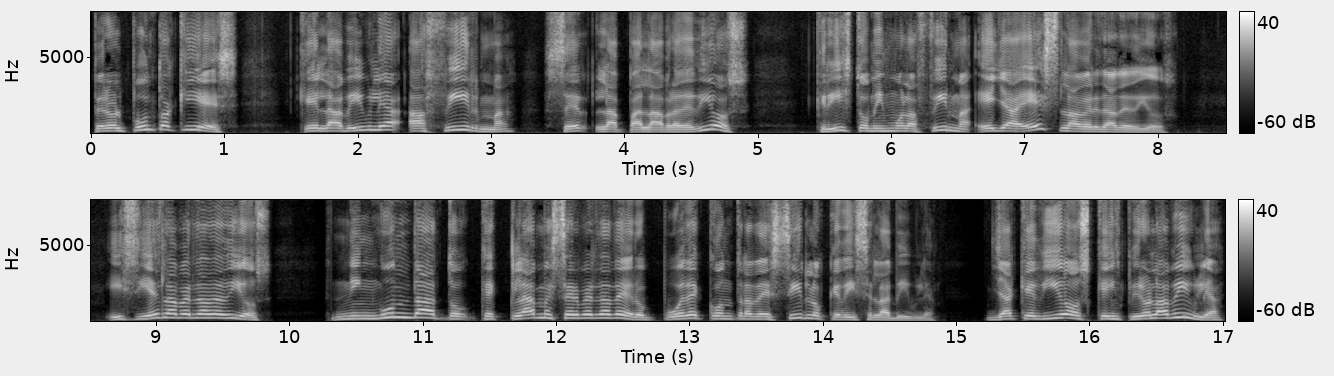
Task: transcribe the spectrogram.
Pero el punto aquí es que la Biblia afirma ser la palabra de Dios. Cristo mismo la afirma, ella es la verdad de Dios. Y si es la verdad de Dios, ningún dato que clame ser verdadero puede contradecir lo que dice la Biblia, ya que Dios que inspiró la Biblia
